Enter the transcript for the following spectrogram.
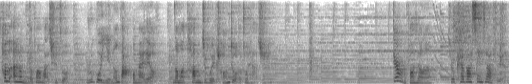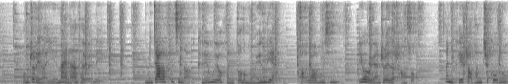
他们按照你的方法去做，如果也能把货卖掉，那么他们就会长久的做下去。第二个方向呢，就是开发线下资源。我们这里呢以卖奶粉为例，你们家的附近呢肯定会有很多的母婴店、早教中心、幼儿园之类的场所，那你可以找他们去沟通。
